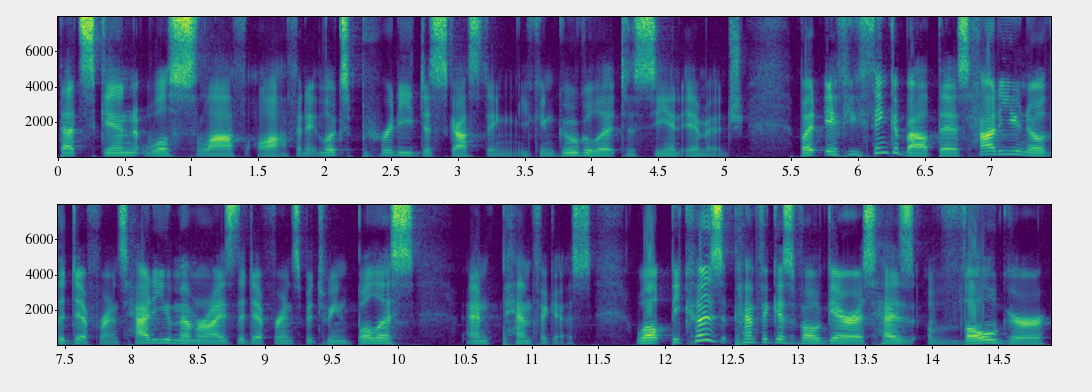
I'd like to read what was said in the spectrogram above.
that skin will slough off and it looks pretty disgusting. You can Google it to see an image. But if you think about this, how do you know the difference? How do you memorize the difference between bullous and pemphigus? Well, because pemphigus vulgaris has vulgar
